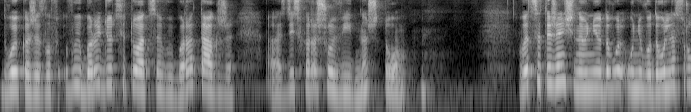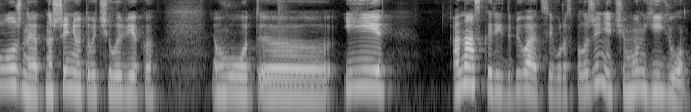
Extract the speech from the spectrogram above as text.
Двойка жезлов. Выбор идет, ситуация выбора. Также а, здесь хорошо видно, что вот с этой женщиной у, нее, у него довольно сложные отношения у этого человека. Вот. Э, и она скорее добивается его расположения, чем он ее.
